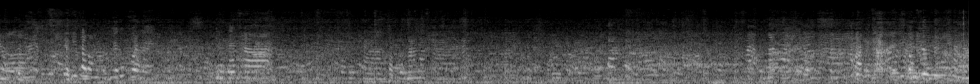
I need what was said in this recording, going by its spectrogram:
เดี๋ยวพี่จะลงให้ทุกคนเลยเดี๋ยค่ะเลยค่ะขอบคุณมากนะคะขอบคุณมากค่ะ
